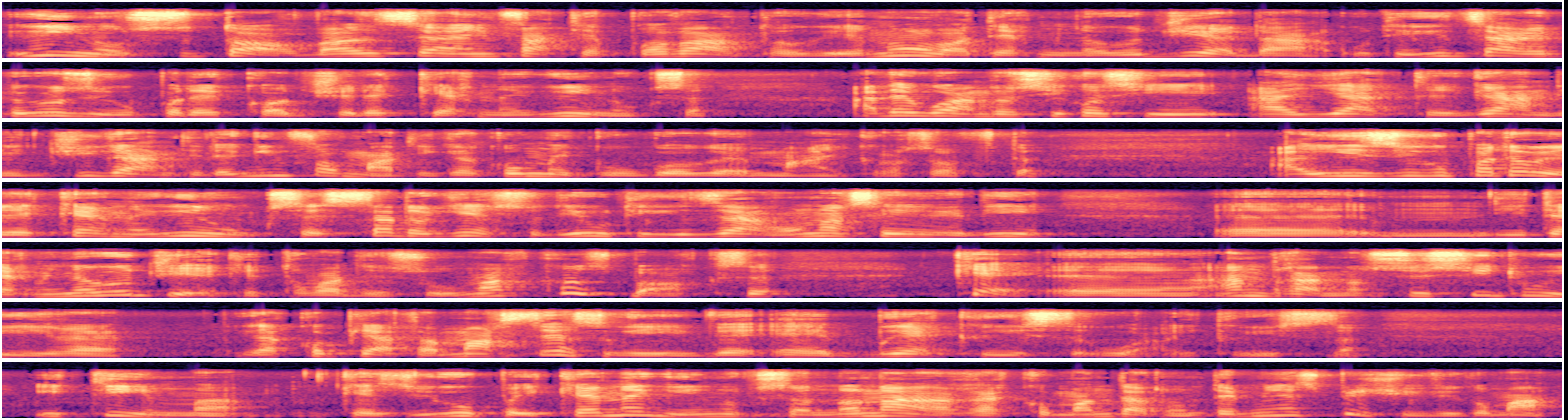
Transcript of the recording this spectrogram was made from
Linus Torvalds ha infatti approvato la nuova terminologia da utilizzare per lo sviluppo del codice del kernel Linux, adeguandosi così agli altri grandi giganti dell'informatica come Google e Microsoft agli sviluppatori del kernel Linux è stato chiesto di utilizzare una serie di, eh, di terminologie che trovate su Marcosbox che eh, andranno a sostituire l'accoppiata master slave e blacklist whitelist. Il team che sviluppa il kernel Linux non ha raccomandato un termine specifico, ma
